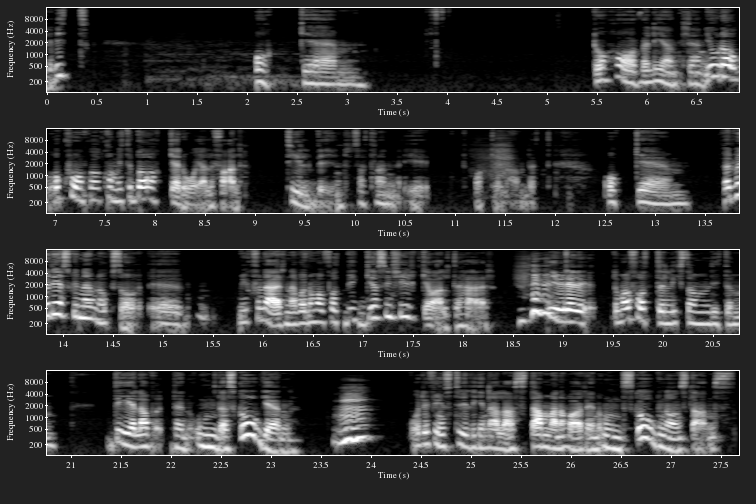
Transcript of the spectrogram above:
eller vitt. Och eh, då har väl egentligen, jo då, och Kwonko har kommit tillbaka då i alla fall till byn så att han är tillbaka i landet. Och eh, det var det jag skulle nämna också. Eh, missionärerna, vad de har fått bygga sin kyrka och allt det här. De har fått en liksom liten del av den onda skogen. Mm. Och det finns tydligen alla stammarna har en ond skog någonstans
